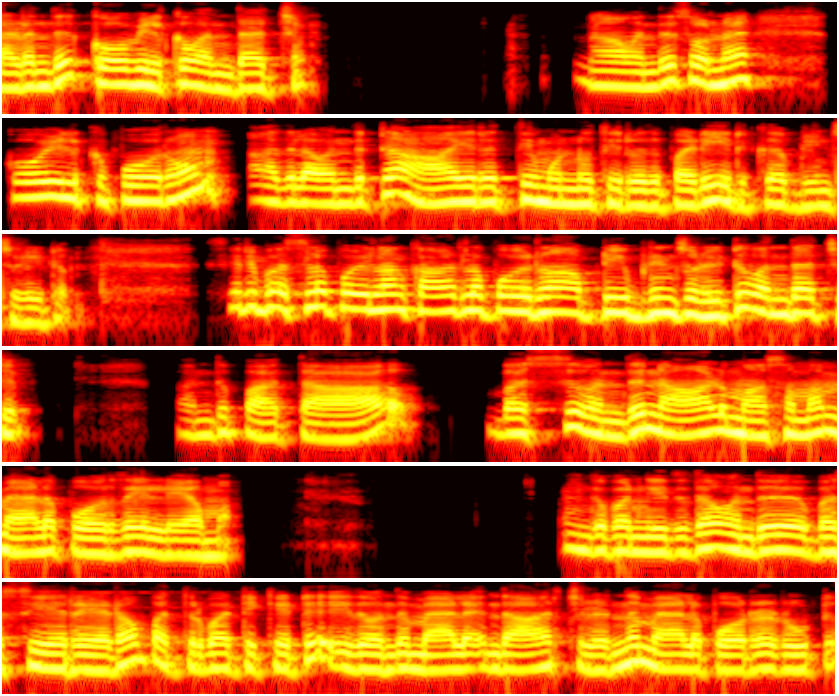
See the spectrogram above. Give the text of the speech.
நடந்து கோவிலுக்கு வந்தாச்சு. நான் வந்து சொன்னேன் கோவிலுக்கு போகிறோம் அதில் வந்துட்டு ஆயிரத்தி முந்நூற்றி இருபது படி இருக்குது அப்படின்னு சொல்லிட்டு. சரி பஸ்ஸில் போயிடலாம் காரில் போயிடலாம் அப்படி இப்படின்னு சொல்லிட்டு வந்தாச்சு. வந்து பார்த்தா பஸ்ஸு வந்து நாலு மாதமாக மேலே போகிறதே இல்லையாம்மா இங்கே பாருங்க இதுதான் வந்து பஸ் ஏறுற இடம் பத்து ரூபா டிக்கெட்டு இது வந்து மேலே இந்த ஆர்ச்சிலேருந்து மேலே போகிற ரூட்டு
